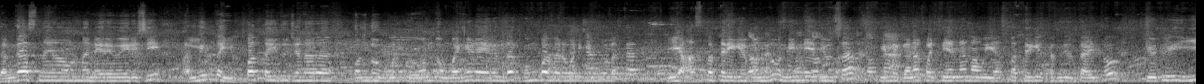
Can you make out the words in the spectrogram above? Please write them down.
ಗಂಗಾ ಸ್ನಾನವನ್ನು ನೆರವೇರಿಸಿ ಅಲ್ಲಿಂದ ಇಪ್ಪತ್ತೈದು ಜನರ ಒಂದು ಒಂದು ಮಹಿಳೆಯರಿಂದ ಕುಂಭ ಮೆರವಣಿಗೆ ಮೂಲಕ ಈ ಆಸ್ಪತ್ರೆಗೆ ಬಂದು ನಿನ್ನೆ ದಿವಸ ಇಲ್ಲಿ ಗಣಪತಿಯನ್ನು ನಾವು ಈ ಆಸ್ಪತ್ರೆಗೆ ತಂದಿರ್ತಾ ಇತ್ತು ಇದು ಈ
